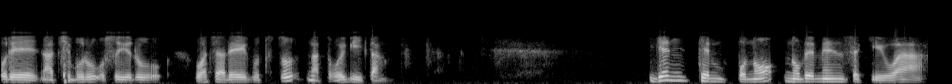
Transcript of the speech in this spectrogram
これなちぶる薄いるわちゃれぐつとなといびいたん。現店舗の延べ面積は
